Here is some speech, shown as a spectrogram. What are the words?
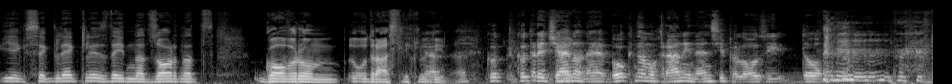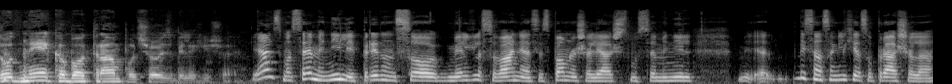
je se glede zdaj nadzor nad govorom odraslih ljudi. Ja. Kot, kot rečeno, ne, Bog nam ohrani Nancy Pelosi do, do dne, ko bo Trump odšel iz Bele hiše. Ja, smo se menili, preden so imeli glasovanja, se spomniš ali jaš, smo se menili. Mislim, sem jih jaz vprašala,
